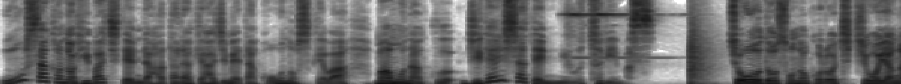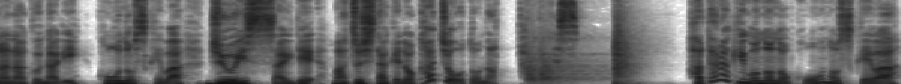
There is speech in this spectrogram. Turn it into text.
大阪の火鉢店で働き始めた幸之助は、間もなく自転車店に移ります。ちょうどその頃父親が亡くなり、幸之助は11歳で松下家の家長となったのです。働き者の幸之助は、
